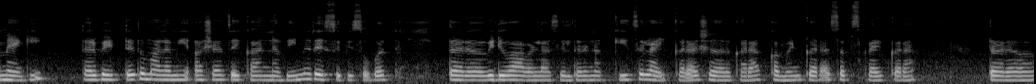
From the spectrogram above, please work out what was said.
मॅगी. तर भेटते तुम्हाला मी अशाच एका नवीन रेसिपीसोबत. तर व्हिडिओ आवडला असेल तर नक्कीच लाईक करा शेअर करा कमेंट करा सबस्क्राईब करा. तर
